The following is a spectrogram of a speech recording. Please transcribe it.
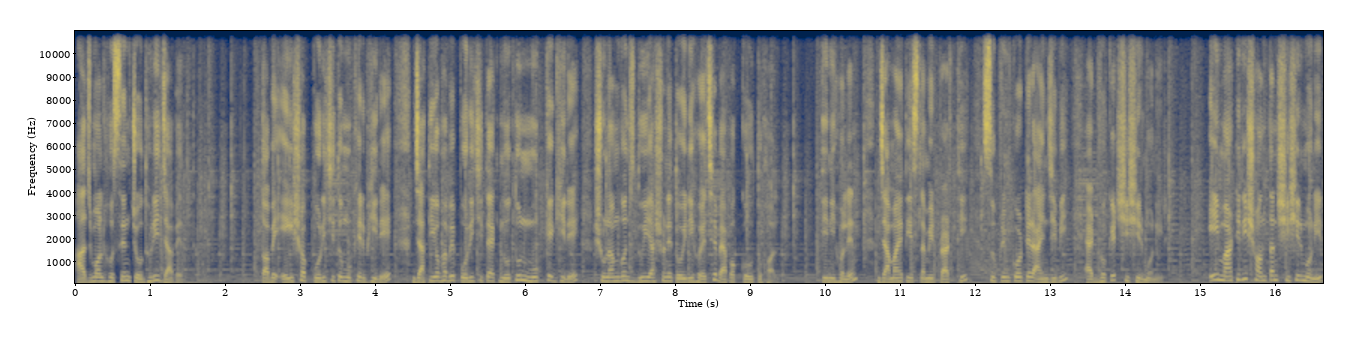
আজমল হোসেন চৌধুরী জাবেদ। তবে এই সব পরিচিত মুখের ভিড়ে, জাতীয়ভাবে পরিচিত এক নতুন মুখকে ঘিরে সুনামগঞ্জ দুই আসনে তৈরি হয়েছে ব্যাপক কৌতূহল। তিনি হলেন জামায়াতে ইসলামীর প্রার্থী, সুপ্রিম কোর্টের আইনজীবী অ্যাডভোকেট শিশির মনির। এই মাটিরই সন্তান শিশির মনির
